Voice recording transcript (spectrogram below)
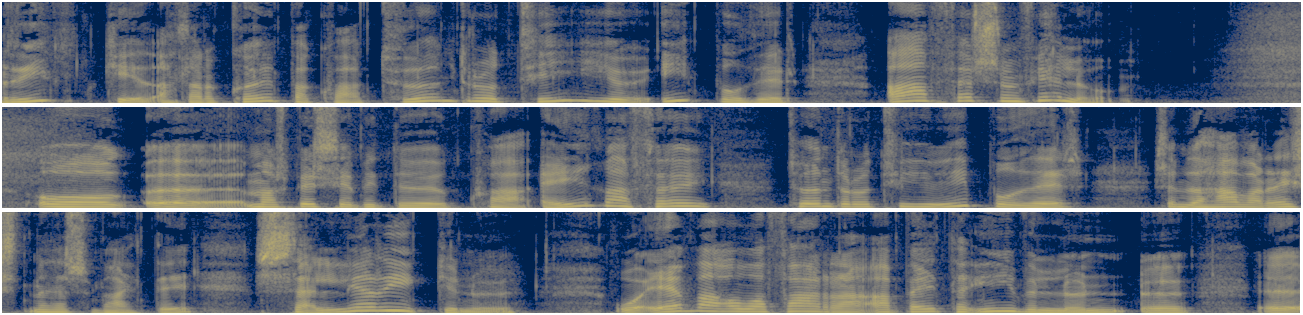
ríkið ætlar að kaupa hvað 210 íbúðir af þessum félögum og uh, maður spyr sér býtu hvað eiga þau 210 íbúðir sem þau hafa reist með þessum hætti selja ríkinu? Og ef á að fara að beita ívilun uh, uh,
